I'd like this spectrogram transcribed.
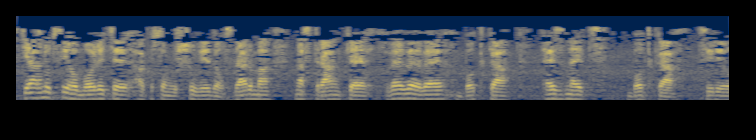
Stiahnuť si ho môžete, ako som už uviedol, zdarma na stránke www.esnec.cyril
